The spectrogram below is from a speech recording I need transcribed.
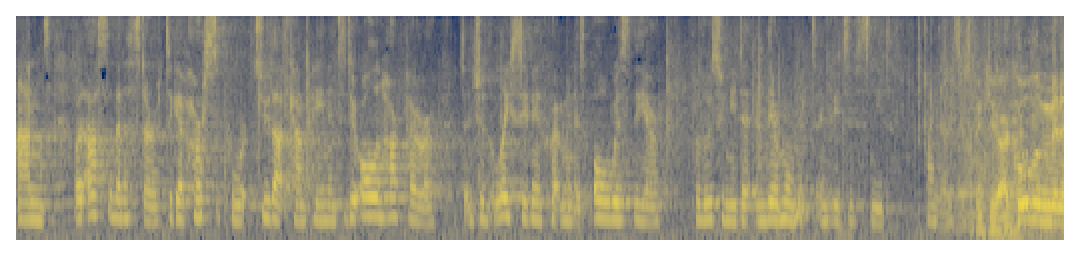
And I would ask the Minister to give her support to that campaign and to do all in her power to ensure that life-saving equipment is always there for those who need it in their moment in greatest need. Thank you, Thank you. I call the Minister.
